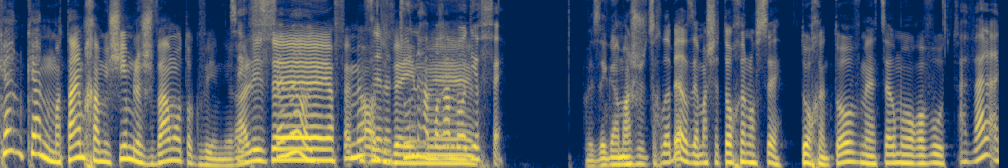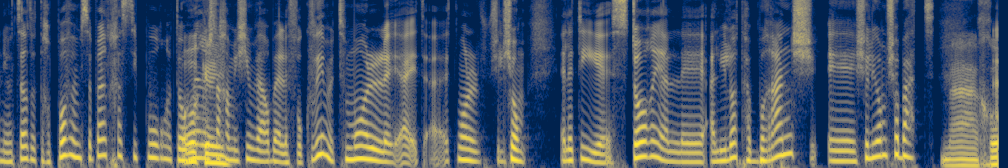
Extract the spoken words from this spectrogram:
כן, כן, 250 ל-700 עוקבים, נראה לי זה. יפה מאוד. זה נתון המרה אה, מאוד יפה. וזה גם משהו שצריך לדבר, זה מה שתוכן עושה. תוכן טוב מייצר מעורבות. אבל אני עוצרת אותך פה ומספרת לך סיפור. אתה אומר, אוקיי. יש לך 54 אלף עוקבים. אתמול, אה, את- אתמול, שלשום, העליתי אה, סטורי על אה, עלילות הבראנץ' אה, של יום שבת. נכון,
